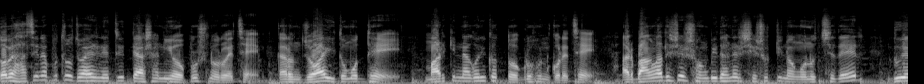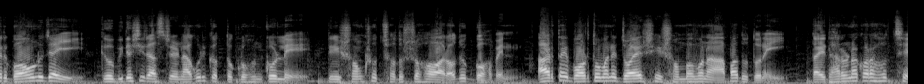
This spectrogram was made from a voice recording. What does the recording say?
তবে হাসিনা পুত্র জয়ের নেতৃত্বে আসা নিয়েও প্রশ্ন রয়েছে, কারণ জয় ইতোমধ্যে মার্কিন নাগরিকত্ব গ্রহণ করেছে। আর বাংলাদেশের সংবিধানের ছেষট্টি নং অনুচ্ছেদের দুয়ের গ অনুযায়ী কেউ বিদেশি রাষ্ট্রের নাগরিকত্ব গ্রহণ করলে তিনি সংসদ সদস্য হওয়ার অযোগ্য হবেন। আর তাই বর্তমানে জয়ের সেই সম্ভাবনা আপাতত নেই। তাই ধারণা করা হচ্ছে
